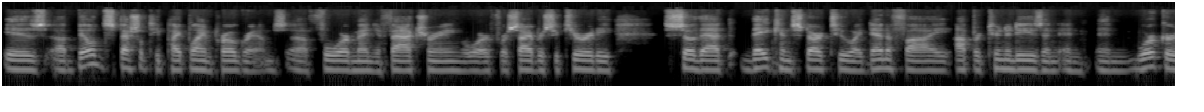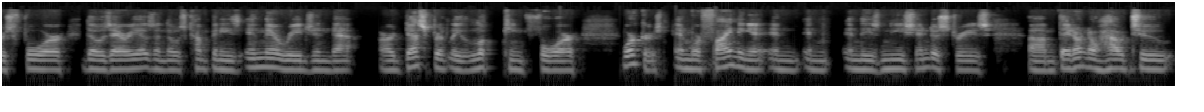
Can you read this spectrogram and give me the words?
is uh, build specialty pipeline programs uh, for manufacturing or for cybersecurity so that they can start to identify opportunities and, and, and workers for those areas and those companies in their region that are desperately looking for workers and we're finding it in in in these niche industries um, they don't know how to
